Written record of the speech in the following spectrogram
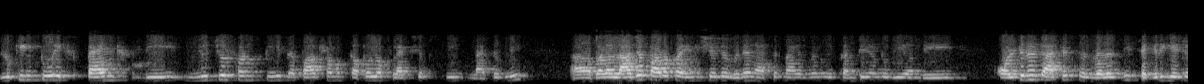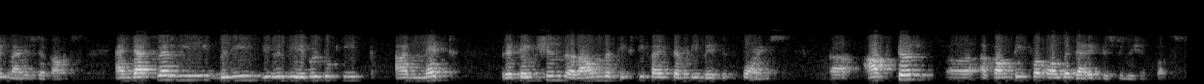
looking to expand the mutual fund piece apart from a couple of flagship schemes massively. Uh, but a larger part of our initiative within asset management will continue to be on the alternate assets as well as the segregated managed accounts. And that's where we believe we will be able to keep our net retentions around the 65-70 basis points uh, after uh, accounting for all the direct distribution costs.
